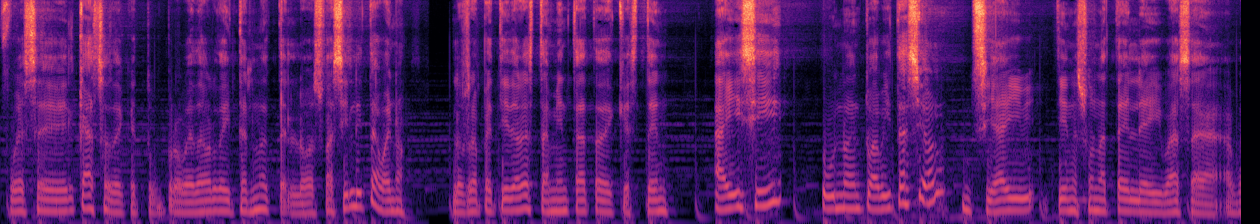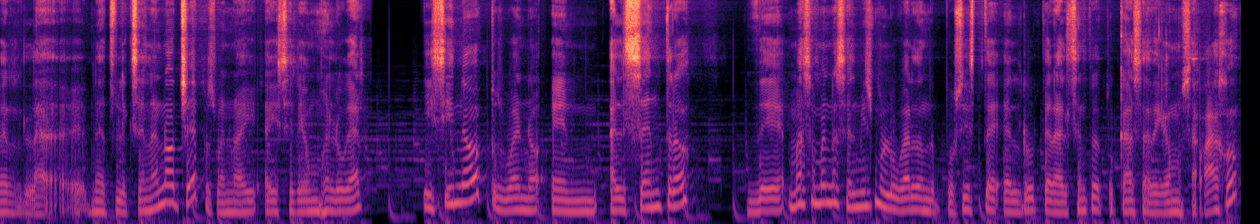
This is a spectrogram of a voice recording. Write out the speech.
fuese el caso de que tu proveedor de internet te los facilita, bueno, los repetidores también trata de que estén ahí sí uno en tu habitación. Si ahí tienes una tele y vas a, ver eh, Netflix en la noche, pues bueno, ahí, ahí sería un buen lugar. Y si no, pues bueno, en al centro de más o menos el mismo lugar donde pusiste el router al centro de tu casa, digamos abajo,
